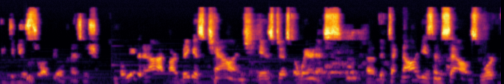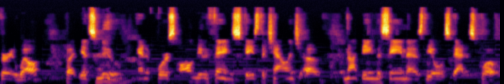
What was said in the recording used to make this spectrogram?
continues throughout the organization or not, our biggest challenge is just awareness. Uh, the technologies themselves work very well, but it's new. And of course, all new things face the challenge of not being the same as the old status quo.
